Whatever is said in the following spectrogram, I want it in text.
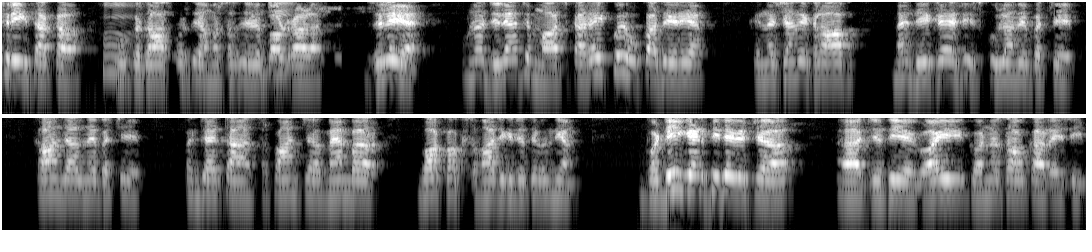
ਤਰੀਕ ਤੱਕ ਉਹ ਗੁਰਦਾਸਪੁਰ ਤੇ ਅੰਮ੍ਰਿਤਸਰ ਦੇ ਜਿਹੜੇ ਬਾਰਡਰ ਵਾਲਾ ਜ਼ਿਲ੍ਹੇ ਹੈ ਉਹਨਾਂ ਜ਼ਿਲ੍ਹਿਆਂ 'ਚ ਮਾਰਚ ਕਰ ਰਹੇ ਇੱਕੋ ਹੀ ਹੁਕਾ ਦੇ ਰਿਹਾ ਕਿ ਨਸ਼ਿਆਂ ਦੇ ਖਿਲਾਫ ਮੈਂ ਦੇਖ ਰਿਹਾ ਸੀ ਸਕੂਲਾਂ ਦੇ ਬੱਚੇ ਕਾਂਜਲ ਦੇ ਬੱਚੇ ਪੰਚਾਇਤਾਂ ਸਰਪੰਚ ਮੈਂਬਰ ਵੱਖ-ਵੱਖ ਸਮਾਜਿਕ ਜਥੇਬੰਦੀਆਂ। ਵੱਡੀ ਗਿਣਤੀ ਦੇ ਵਿੱਚ ਜਿਸ ਦੀ ਅਗਵਾਈ ਗਵਰਨਰ ਸਾਹਿਬ ਕਰ ਰਹੇ ਸੀ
